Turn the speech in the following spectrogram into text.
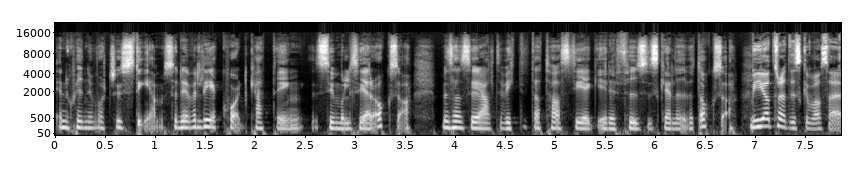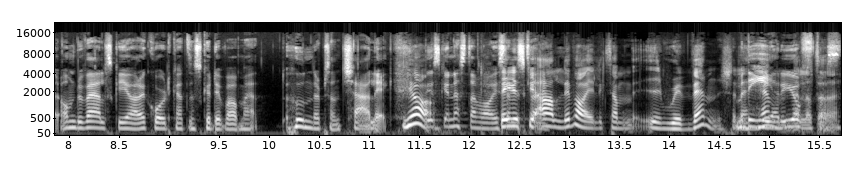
energin i vårt system. Så det är väl det cord cutting symboliserar också. Men sen så är det alltid viktigt att ta steg i det fysiska livet också. Men jag tror att det ska vara så här, om du väl ska göra cord cutting ska det vara med 100% kärlek. Ja. Det ska nästan vara Det, istället det ska ju aldrig vara i, liksom, i revenge eller Men det är det ju oftast.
